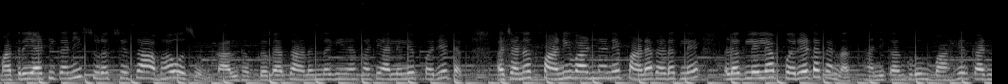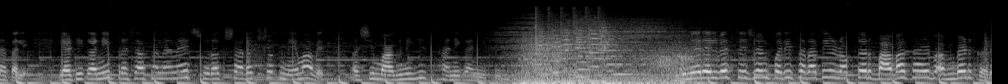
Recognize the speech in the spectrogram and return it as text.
मात्र या ठिकाणी सुरक्षेचा अभाव असून काल धबधब्याचा आनंद घेण्यासाठी आलेले पर्यटक अचानक पाणी वाढल्याने पाण्यात अडकले. अडकलेल्या पर्यटकांना स्थानिकांकडून बाहेर काढण्यात आले. या ठिकाणी प्रशासनाने सुरक्षा रक्षक नेमावेत अशी मागणीही स्थानिकांनी केली. पुणे रेल्वे स्टेशन परिसरातील डॉक्टर बाबासाहेब आंबेडकर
